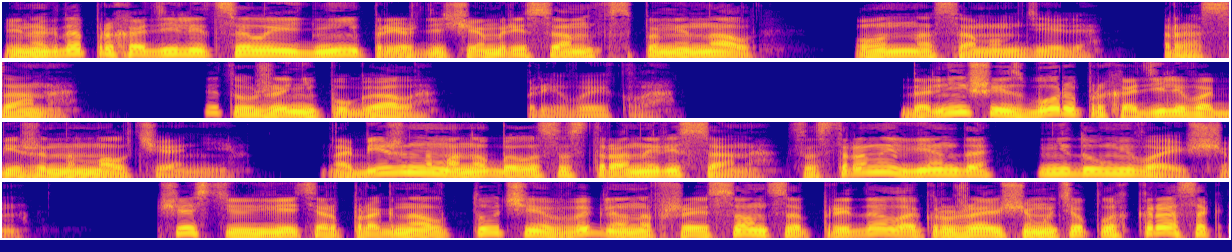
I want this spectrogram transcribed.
иногда проходили целые дни, прежде чем Рисан вспоминал, он на самом деле Расана. Это уже не пугало, привыкла. Дальнейшие сборы проходили в обиженном молчании. Обиженным оно было со стороны Рисана, со стороны Венда — недоумевающим. К счастью, ветер прогнал тучи, выглянувшее солнце придало окружающему теплых красок,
